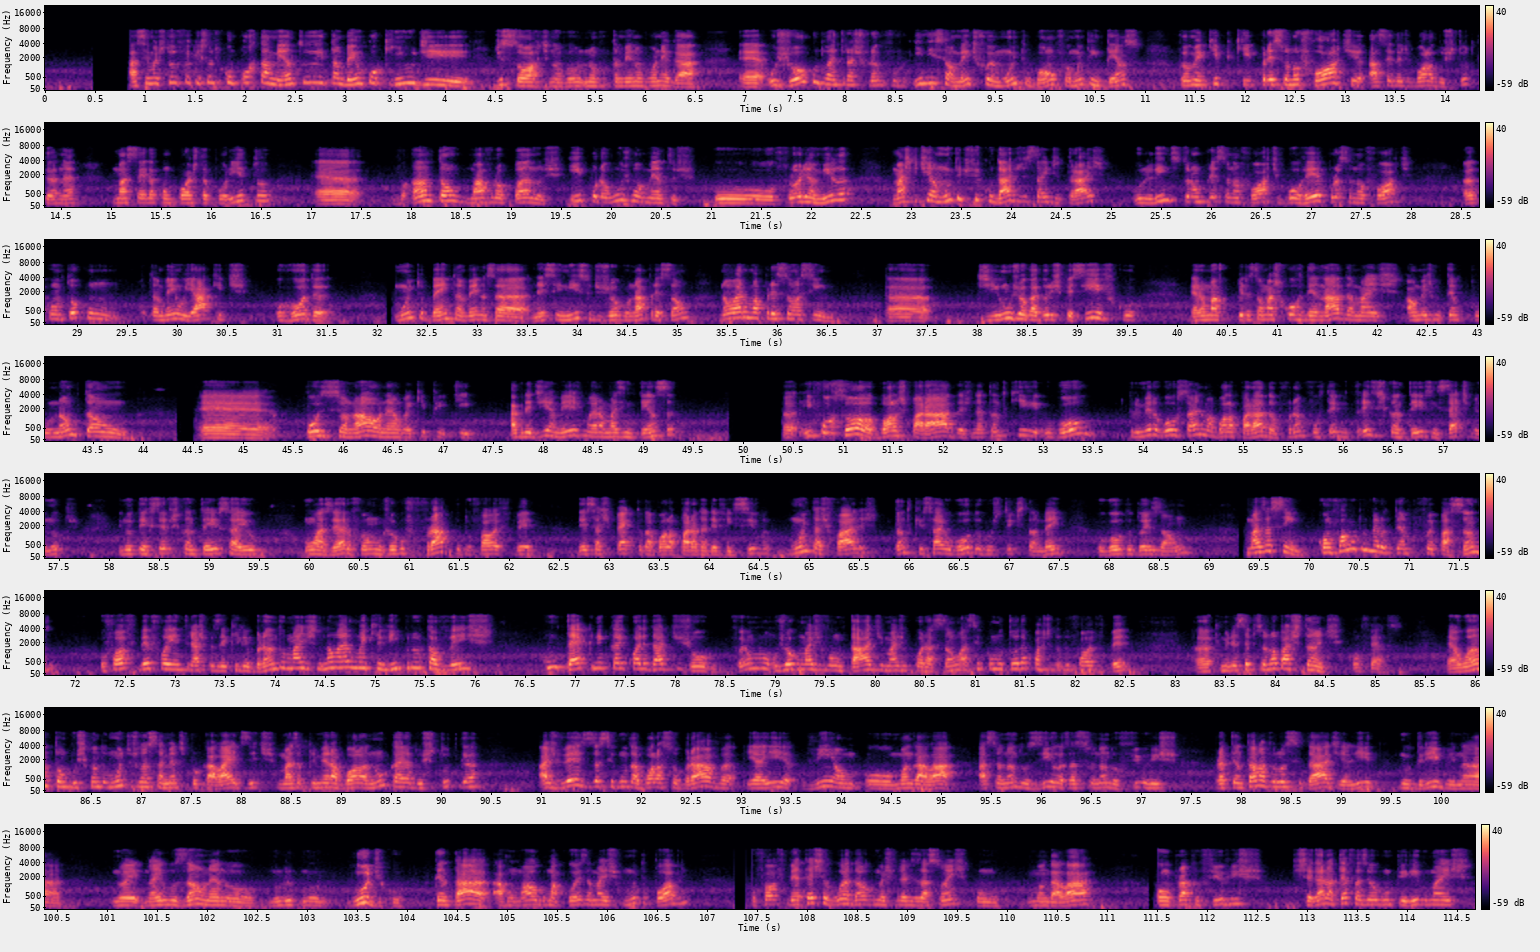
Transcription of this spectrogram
acima de tudo, foi questão de comportamento e também um pouquinho de, de sorte, não vou, não, também não vou negar. É, o jogo do Eintracht Frankfurt inicialmente foi muito bom, foi muito intenso. Foi uma equipe que pressionou forte a saída de bola do Stuttgart, né? Uma saída composta por Ito, é, Anton, Mavropanos e, por alguns momentos, o Florian Miller, mas que tinha muita dificuldade de sair de trás o Lindstrom pressionou forte, Borré pressionou forte, uh, contou com também o Jakic, o Roda, muito bem também nessa, nesse início de jogo na pressão. Não era uma pressão assim uh, de um jogador específico, era uma pressão mais coordenada, mas ao mesmo tempo não tão é, posicional, né? Uma equipe que agredia mesmo, era mais intensa uh, e forçou bolas paradas, né? Tanto que o gol primeiro gol sai numa bola parada. O Frankfurt teve três escanteios em sete minutos. E no terceiro escanteio saiu 1 a 0 Foi um jogo fraco do VfB nesse aspecto da bola parada defensiva. Muitas falhas. Tanto que sai o gol do Rustich também. O gol do 2 a 1 Mas assim, conforme o primeiro tempo foi passando, o VfB foi, entre aspas, equilibrando, mas não era um equilíbrio, talvez, com técnica e qualidade de jogo. Foi um jogo mais de vontade, mais de coração, assim como toda a partida do VfB uh, que me decepcionou bastante, confesso. É o Anton buscando muitos lançamentos para o Kalajdzic, mas a primeira bola nunca era do Stuttgart. Às vezes a segunda bola sobrava e aí vinha o, o Mangalá acionando o Zilas, acionando o Fürrich para tentar na velocidade ali, no drible, na, no, na ilusão, né, no, no, no, lúdico, tentar arrumar alguma coisa, mas muito pobre. O VfB até chegou a dar algumas finalizações com o Mangalá, com o próprio que chegaram até a fazer algum perigo, mas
